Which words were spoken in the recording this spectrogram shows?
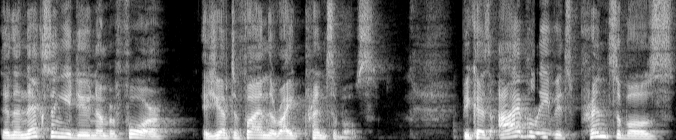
Then the next thing you do, number four, is you have to find the right principles. Because I believe it's principles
